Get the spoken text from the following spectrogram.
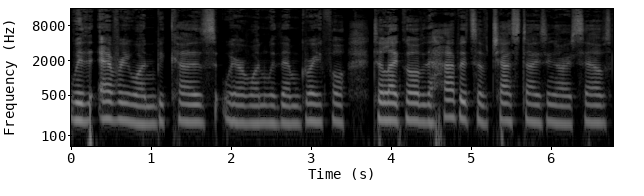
with everyone because we're one with them. Grateful to let go of the habits of chastising ourselves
